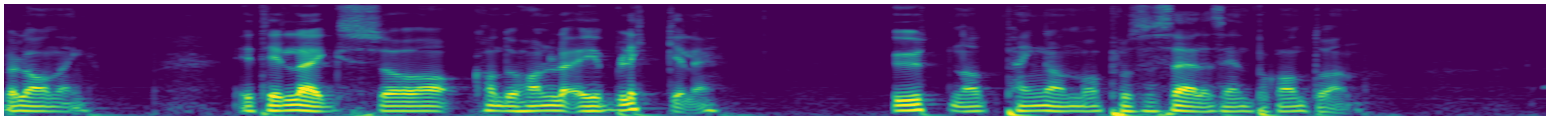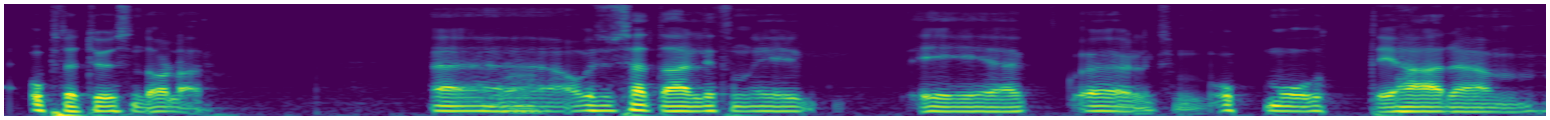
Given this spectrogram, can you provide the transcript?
belåning. I tillegg så kan du handle øyeblikkelig uten at pengene må prosesseres inn på kontoen. Opptil 1000 dollar. Eh, wow. Og hvis du setter det litt sånn i, i uh, liksom opp mot de her um,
